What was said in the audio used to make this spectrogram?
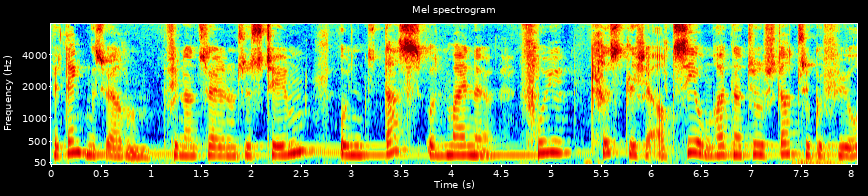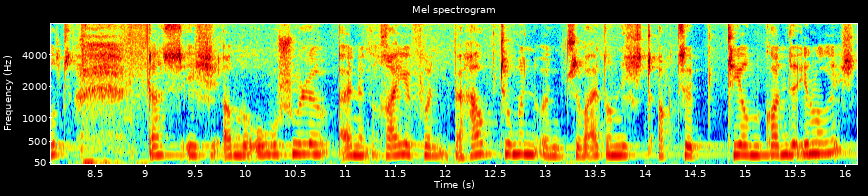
bedenkenswerten finanziellen System. Und das und meine früh christliche Erziehung hat natürlich dazu geführt, dass ich an der Oberschule eine Reihe von Behauptungen und so weiter nicht akzeptieren konnte innerlich.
